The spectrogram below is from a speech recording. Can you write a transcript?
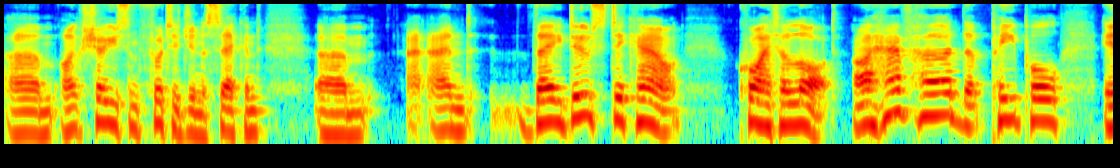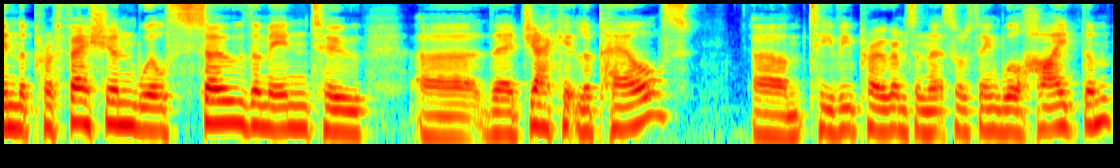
Um, I'll show you some footage in a second. Um, and they do stick out quite a lot. I have heard that people in the profession will sew them into uh, their jacket lapels. Um, TV programs and that sort of thing will hide them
